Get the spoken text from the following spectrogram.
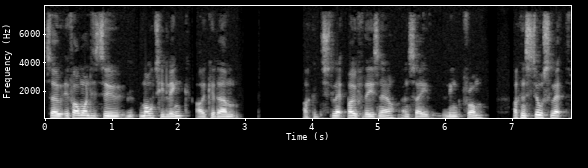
So if I wanted to multi-link, I could um, I could select both of these now and say link from. I can still select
